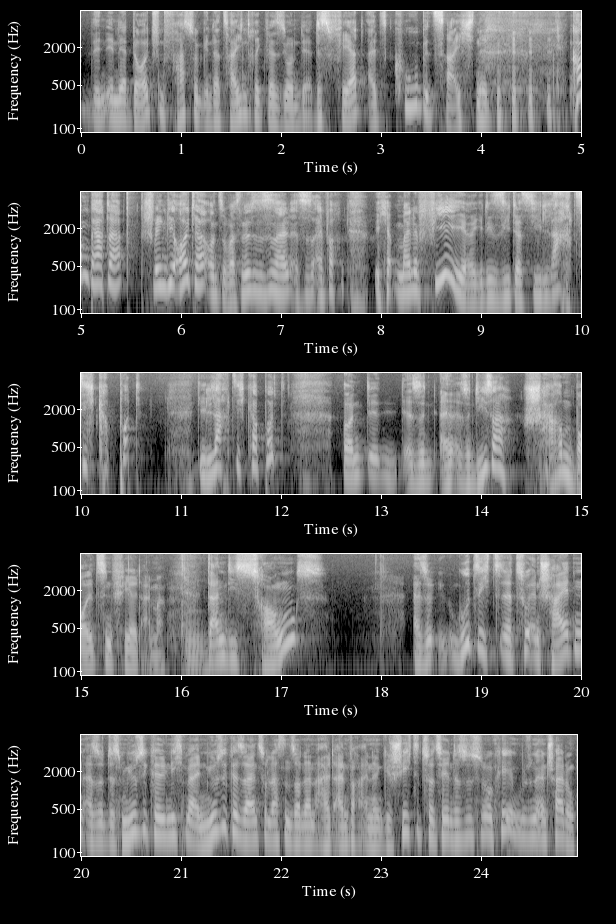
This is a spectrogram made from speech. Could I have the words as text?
wenn in der deutschen Fassung, in der Zeichentrickversion, der das Pferd als Kuh bezeichnet, komm Bertha, schwing die Euter und sowas. ne? Das ist halt, es ist einfach, ich habe meine Vierjährige, die sieht das, die lacht sich kaputt. Die lacht sich kaputt. Und äh, also, also dieser Charmbolzen fehlt einmal. Dann die Songs. Also gut, sich dazu entscheiden, also das Musical nicht mehr ein Musical sein zu lassen, sondern halt einfach eine Geschichte zu erzählen, das ist okay, das ist eine Entscheidung.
